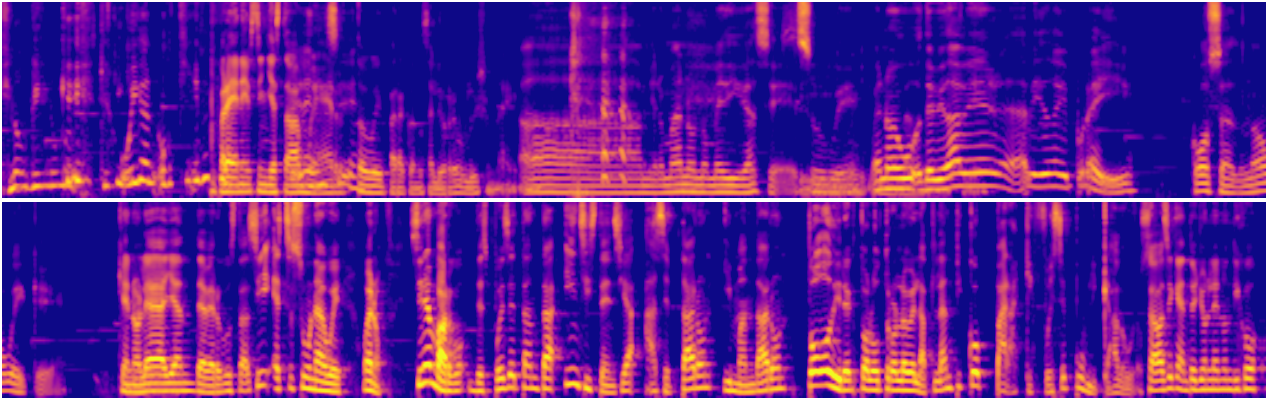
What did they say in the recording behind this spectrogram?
No, ¿qué? No, ¿Qué? Oigan, no tiempo. Brian Epstein ya estaba Espérense. muerto, güey, para cuando salió Revolution. güey. Ah, mi hermano, no me digas eso, Sí, güey. güey, bueno, no debió de haber habido ahí por ahí cosas, ¿no, güey? Que... Que no le hayan de haber gustado. Sí, esta es una, güey. Bueno, sin embargo, después de tanta insistencia, aceptaron y mandaron todo directo al otro lado del Atlántico para que fuese publicado, güey. O sea, básicamente John Lennon dijo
